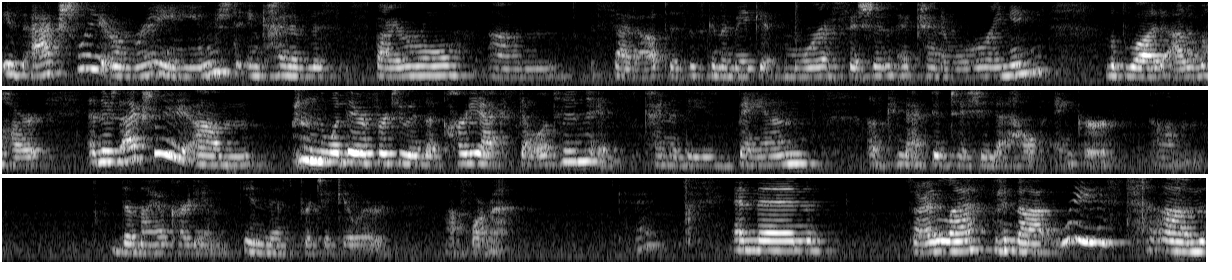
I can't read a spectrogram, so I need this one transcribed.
is actually arranged in kind of this spiral um, setup. This is going to make it more efficient at kind of wringing the blood out of the heart. And there's actually um, what they refer to as a cardiac skeleton. It's kind of these bands of connective tissue that help anchor um, the myocardium in this particular uh, format. Okay, and then, sorry, last but not least, um,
